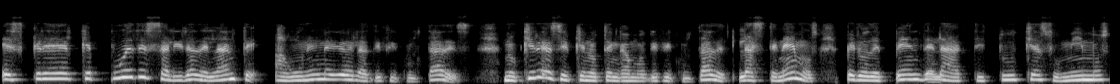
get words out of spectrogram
es creer que puedes salir adelante aún en medio de las dificultades. No quiere decir que no tengamos dificultades, las tenemos, pero depende la actitud que asumimos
